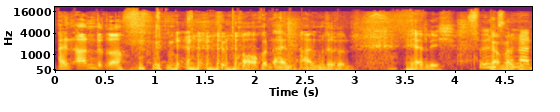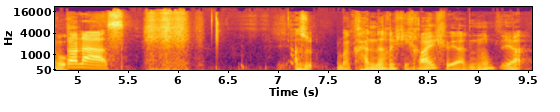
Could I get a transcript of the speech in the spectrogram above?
Ein anderer. Wir brauchen einen anderen. Herrlich. Wir haben ja 500 genug. Dollars. Also man kann da richtig reich werden. Ne? Ja.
